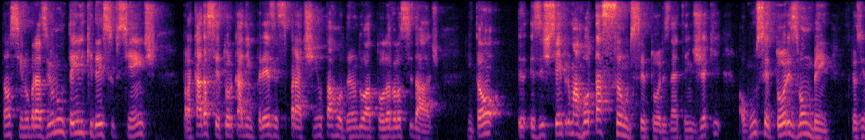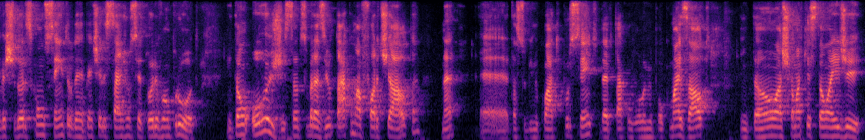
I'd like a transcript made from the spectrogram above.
Então, assim, no Brasil não tem liquidez suficiente para cada setor, cada empresa, esse pratinho está rodando a toda velocidade. Então, existe sempre uma rotação de setores, né? Tem dia que alguns setores vão bem, porque os investidores concentram, de repente eles saem de um setor e vão para o outro. Então, hoje, Santos Brasil está com uma forte alta, né? Está é, tá subindo 4%, deve estar tá com um volume um pouco mais alto. Então, acho que é uma questão aí de,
